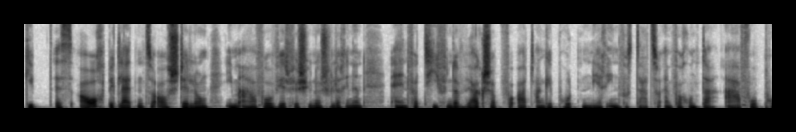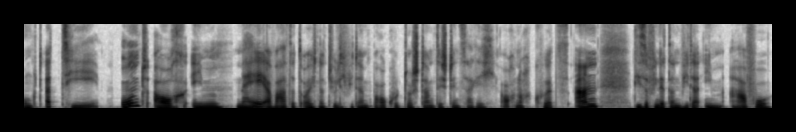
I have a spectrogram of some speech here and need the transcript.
gibt es auch. Begleitend zur Ausstellung im AFO wird für Schüler und Schülerinnen ein vertiefender Workshop vor Ort angeboten. Nähere Infos dazu einfach unter afo.at. Und auch im Mai erwartet euch natürlich wieder ein Baukulturstammtisch, den sage ich auch noch kurz an. Dieser findet dann wieder im AFO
